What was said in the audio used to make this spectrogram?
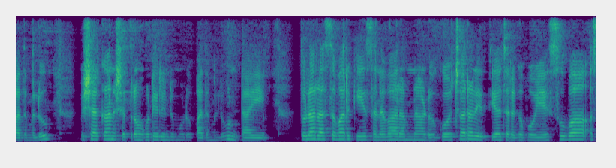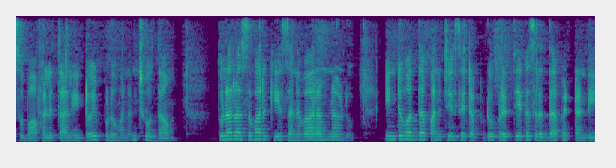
పదములు విశాఖ నక్షత్రం ఒకటి రెండు మూడు పదములు ఉంటాయి. తులారాశి వారికి శనివారం నాడు గోచార రీత్యా జరగబోయే శుభ అశుభ ఫలితాలేంటో ఇప్పుడు మనం చూద్దాం. తులారాశి వారికి శనివారం నాడు ఇంటి వద్ద పనిచేసేటప్పుడు ప్రత్యేక శ్రద్ధ పెట్టండి.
